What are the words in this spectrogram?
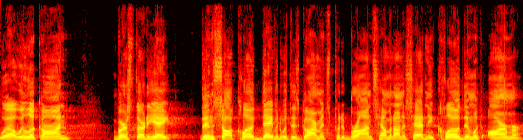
Well, we look on, verse 38. Then Saul clothed David with his garments, put a bronze helmet on his head, and he clothed him with armor.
